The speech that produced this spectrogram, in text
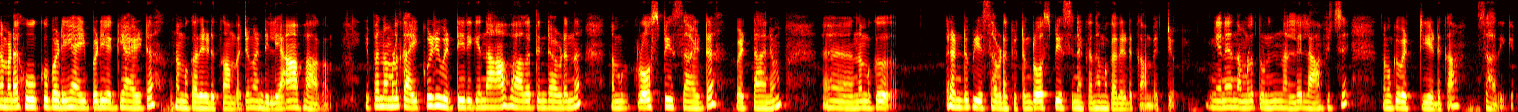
നമ്മുടെ ഹൂക്കുപടി അയിപ്പടിയൊക്കെ ആയിട്ട് നമുക്കത് എടുക്കാൻ പറ്റും. കണ്ടില്ലേ? ആ ഭാഗം. ഇപ്പം നമ്മൾ കൈക്കുഴി വെട്ടിയിരിക്കുന്ന ആ ഭാഗത്തിന്റെ അവിടെ നിന്ന് നമുക്ക് ക്രോസ് പീസായിട്ട് വെട്ടാനും നമുക്ക് രണ്ട് പീസ് അവിടെ കിട്ടും. ക്രോസ് പീസിനൊക്കെ നമുക്കത് എടുക്കാൻ പറ്റും. ഇങ്ങനെ നമ്മൾ തുണി നല്ല ലാഭിച്ച് നമുക്ക് വെട്ടിയെടുക്കാൻ സാധിക്കും.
